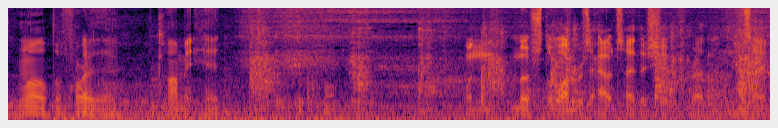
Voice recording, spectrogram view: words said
Well, before the comet hit. When most of the water was outside the ship rather than inside.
